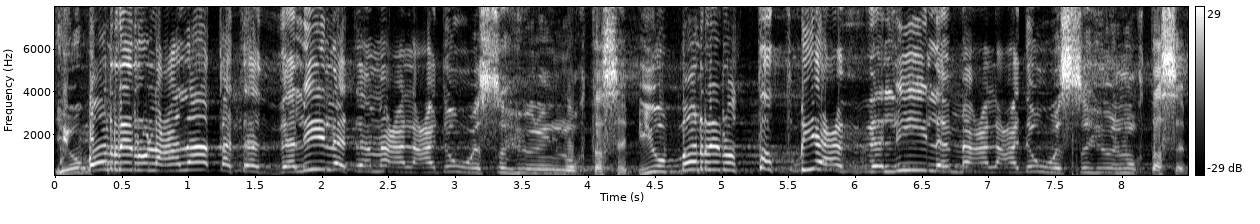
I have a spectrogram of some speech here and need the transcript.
يبرر العلاقة الذليلة مع العدو الصهيوني المغتصب. يبرر التطبيع الذليل مع العدو الصهيوني المغتصب.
